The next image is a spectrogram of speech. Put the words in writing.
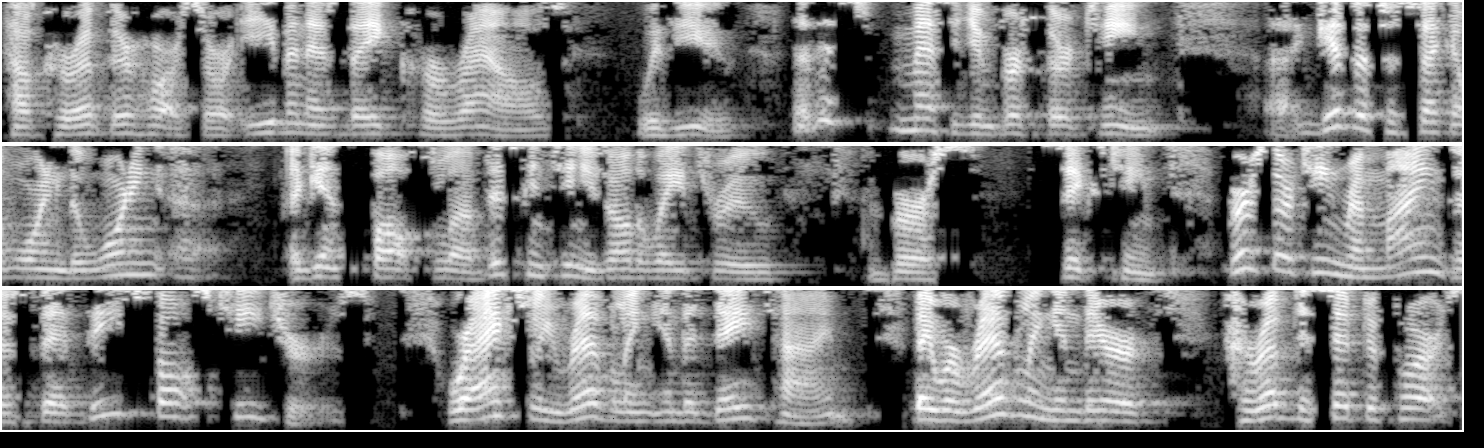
how corrupt their hearts are, even as they carouse with you. Now, this message in verse 13 uh, gives us a second warning. The warning uh, against false love. This continues all the way through verse 16. Verse 13 reminds us that these false teachers were actually reveling in the daytime. They were reveling in their corrupt, deceptive hearts,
